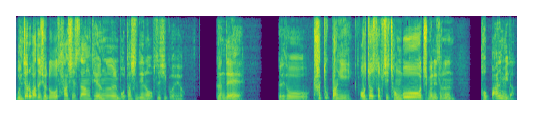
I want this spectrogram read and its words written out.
문자로 받으셔도 사실상 대응을 못 하실 일은 없으실 거예요. 그런데 그래도 카톡방이 어쩔 수 없이 정보 측면에서는 더 빠릅니다.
